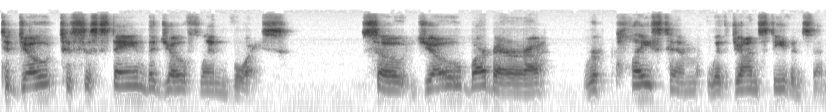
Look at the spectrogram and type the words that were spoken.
to Joe to sustain the Joe Flynn voice. So Joe Barbera replaced him with John Stephenson.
